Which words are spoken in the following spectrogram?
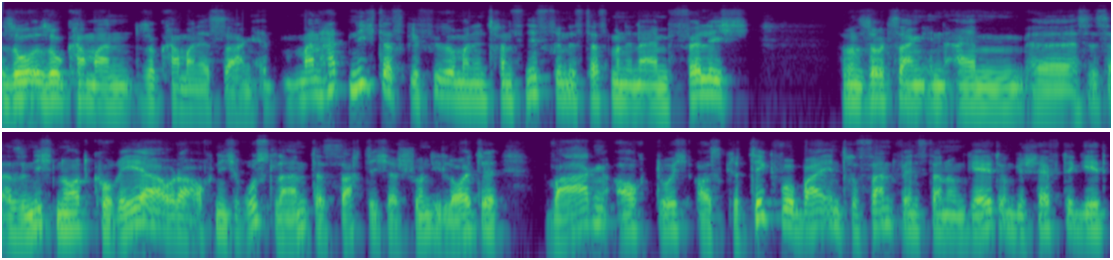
So, so, kann man, so kann man es sagen. Man hat nicht das Gefühl, wenn man in Transnistrien ist, dass man in einem völlig sondern sozusagen in einem, äh, es ist also nicht Nordkorea oder auch nicht Russland, das sagte ich ja schon, die Leute wagen auch durchaus Kritik, wobei interessant, wenn es dann um Geld und Geschäfte geht,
